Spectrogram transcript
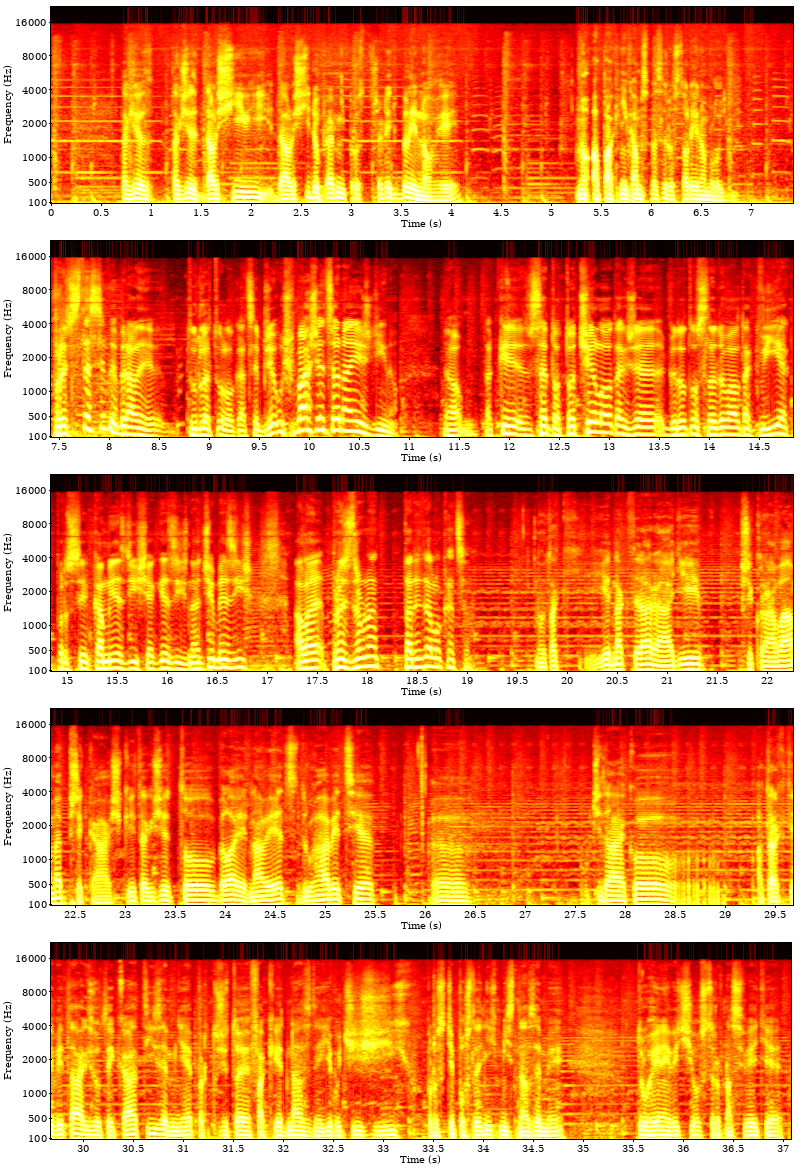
Takže, takže další, další dopravní prostředek byly nohy. No a pak někam jsme se dostali jenom lodí. Proč jste si vybrali tuhle tu lokaci? Protože už máš něco na ježdí, no. Jo, taky se to točilo, takže kdo to sledoval, tak ví, jak prostě kam jezdíš, jak jezdíš, na čem jezdíš, ale proč zrovna tady ta lokace? No tak jedna, která rádi překonáváme překážky, takže to byla jedna věc. Druhá věc je uh, určitá jako atraktivita, exotika té země, protože to je fakt jedna z nejdivočejších prostě posledních míst na zemi, druhý největší ostrov na světě.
